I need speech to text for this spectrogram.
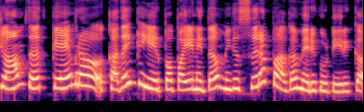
ஷாம் தத் கேமரா கதைக்கு ஏற்ப பயணித்த மிக சிறப்பாக மெருகூட்டியிருக்கு.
